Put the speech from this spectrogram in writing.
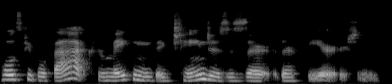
holds people back from making big changes is their their fears and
